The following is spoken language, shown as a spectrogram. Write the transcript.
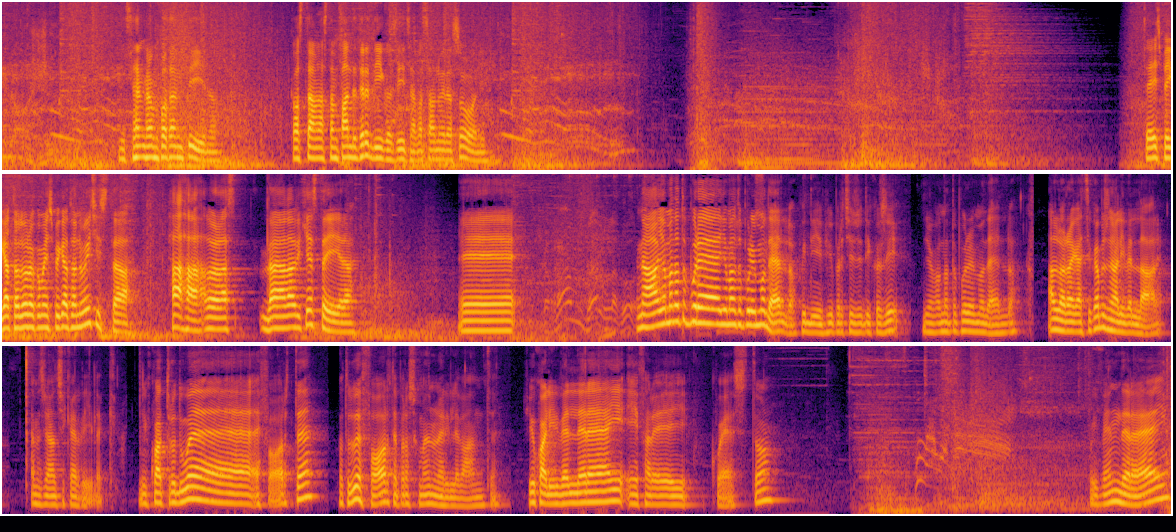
Mi sembra un po' tantino. Costa una stampante 3D così ce la facciamo noi da soli. Se hai spiegato a loro come hai spiegato a noi ci sta. Ah ah, allora la, la, la richiesta era... Eh... No, gli ho, mandato pure, gli ho mandato pure il modello, quindi più preciso di così. Gli ho mandato pure il modello. Allora ragazzi, qua bisogna livellare. E bisogna cercare il Rilek. Il 4-2 è forte. Il 4-2 è forte, però secondo me non è rilevante. Io qua li livellerei e farei questo. Poi venderei.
